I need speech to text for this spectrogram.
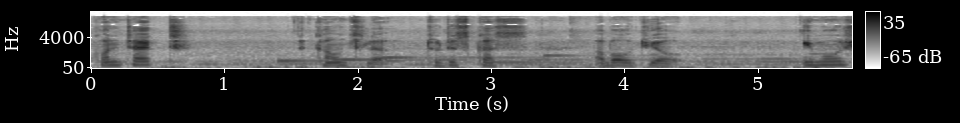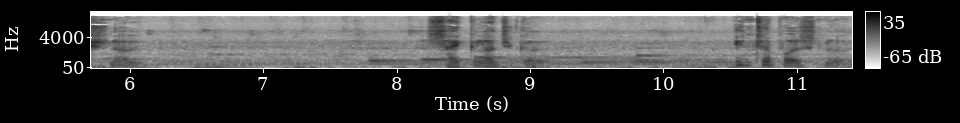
contact the counselor to discuss about your emotional psychological, interpersonal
